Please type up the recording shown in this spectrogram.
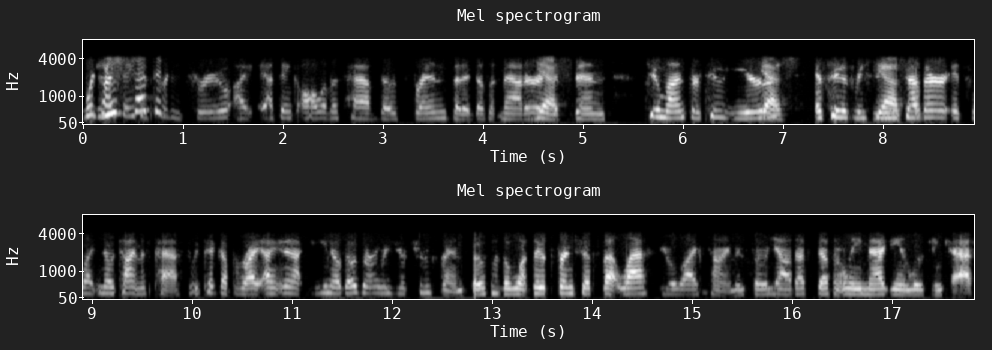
which I think is that, pretty true. I I think all of us have those friends that it doesn't matter yes. if it's been two months or two years. Yes. As soon as we see yes. each other, it's like no time has passed. We pick up right. I, and I, you know, those are always your true friends. Those are the one, those friendships that last your lifetime. And so, yeah, that's definitely Maggie and Luc and Cash.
